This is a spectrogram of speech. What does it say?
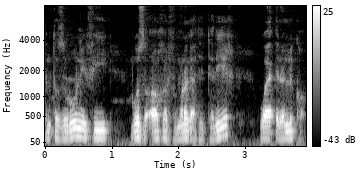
انتظروني في جزء آخر في مراجعة التاريخ وإلى اللقاء.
